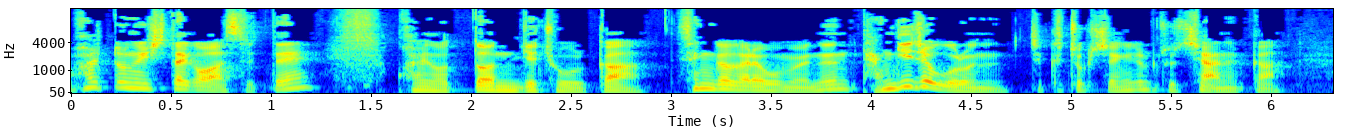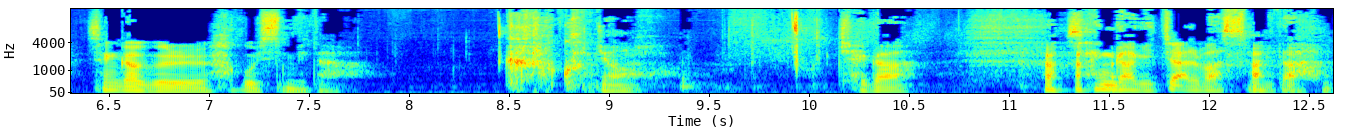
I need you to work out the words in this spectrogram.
활동의 시대가 왔을 때 과연 어떤 게 좋을까 생각을 해보면은 단기적으로는 그쪽 시장이 좀 좋지 않을까 생각을 하고 있습니다. 그렇군요. 제가 생각이 짧았습니다.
